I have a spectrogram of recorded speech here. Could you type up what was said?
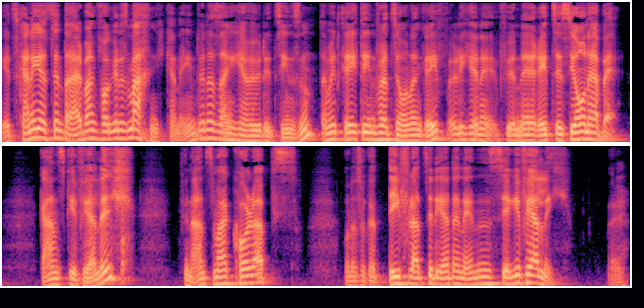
Jetzt kann ich als Zentralbank Folgendes machen. Ich kann entweder sagen, ich erhöhe die Zinsen, damit kriege ich die Inflation in den Griff, weil ich eine, für eine Rezession herbei. Ganz gefährlich. Finanzmarktkollaps oder sogar deflationär, dann nennen es sehr gefährlich. Weil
